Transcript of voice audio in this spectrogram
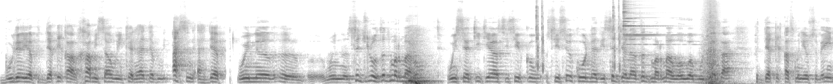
بولاية في الدقيقة الخامسة وين كان هدف من أحسن الاهداف وين آه، وين سجلوا ضد مرماهم وين سانتيتيا سيسيكو سيسيكو الذي سجل ضد مرماه وهو مدافع في الدقيقة 78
